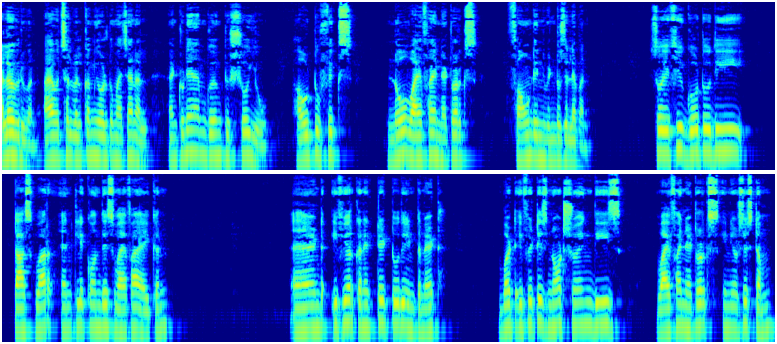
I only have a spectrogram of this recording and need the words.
Hello everyone, I Vatsal welcome you all to my channel and today I am going to show you how to fix no Wi-Fi networks found in Windows 11. So if you go to the taskbar and click on this Wi-Fi icon and if you are connected to the internet but if it is not showing these Wi-Fi networks in your system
